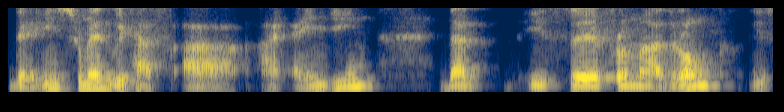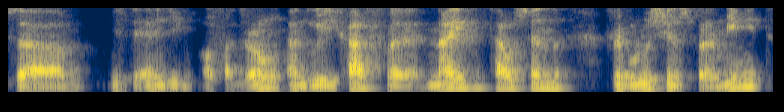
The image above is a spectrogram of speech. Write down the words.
the instrument, we have an engine that is uh, from a drone, is, uh, is the engine of a drone. And we have 9,000 revolutions per minute.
